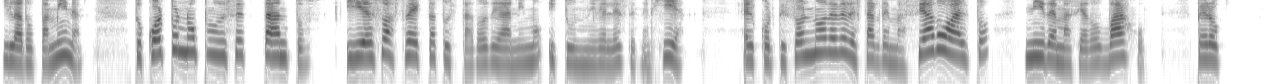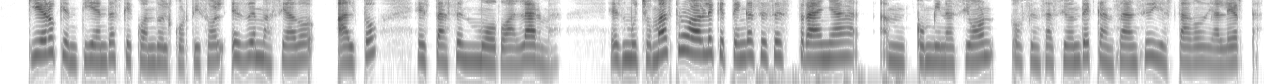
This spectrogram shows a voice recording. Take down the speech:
y la dopamina. Tu cuerpo no produce tantos y eso afecta tu estado de ánimo y tus niveles de energía. El cortisol no debe de estar demasiado alto ni demasiado bajo, pero quiero que entiendas que cuando el cortisol es demasiado alto, estás en modo alarma. Es mucho más probable que tengas esa extraña combinación o sensación de cansancio y estado de alerta.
